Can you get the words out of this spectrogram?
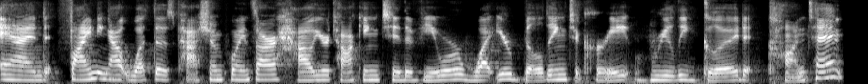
and finding out what those passion points are, how you're talking to the viewer, what you're building to create really good content.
